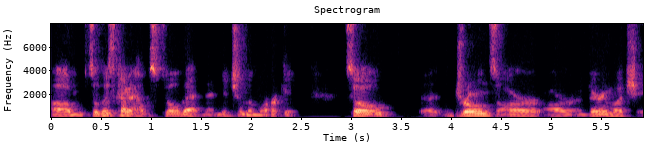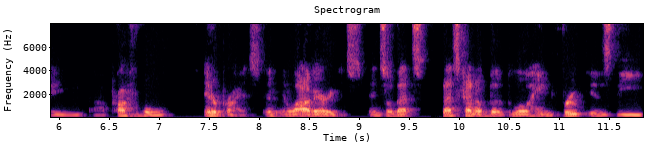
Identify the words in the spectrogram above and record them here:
Um, so this kind of helps fill that that niche in the market. So uh, drones are are very much a uh, profitable enterprise in, in, a lot of areas, and so that's that's kind of the, the low hanging fruit is the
